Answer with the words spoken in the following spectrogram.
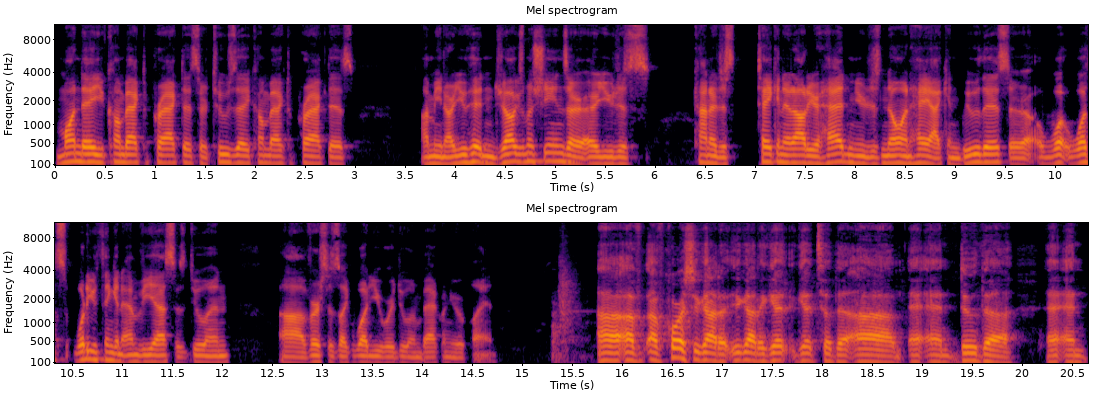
Monday you come back to practice, or Tuesday come back to practice. I mean, are you hitting jugs machines, or are you just kind of just taking it out of your head and you're just knowing, hey, I can do this, or what? What's what are you thinking MVS is doing uh, versus like what you were doing back when you were playing? Uh, of of course, you gotta you gotta get get to the uh, and, and, do the and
